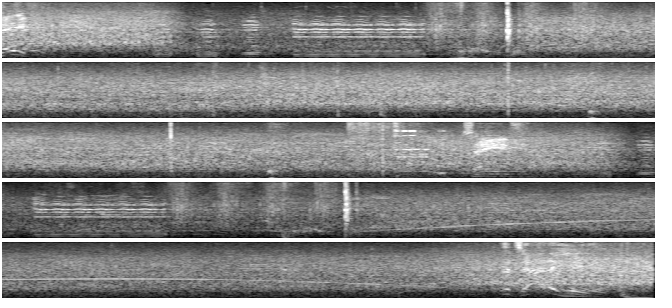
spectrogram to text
Safe. Safe. That's out of here.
